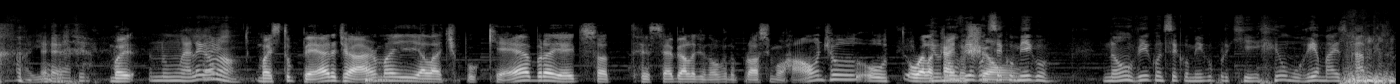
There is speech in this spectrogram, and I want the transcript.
Aí já fica... Mas, Não é legal não. mas tu perde a arma e ela, tipo, quebra e aí tu só recebe ela de novo no próximo round ou, ou, ou ela eu cai não no vi acontecer chão? comigo. Não vi acontecer comigo porque eu morria mais rápido.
